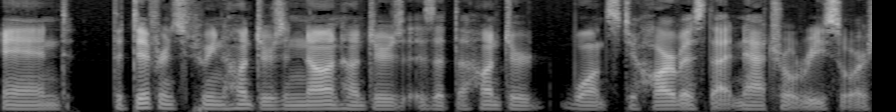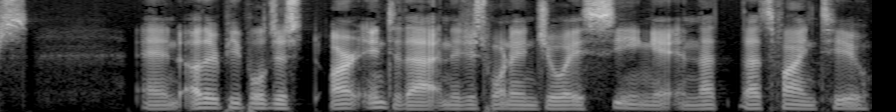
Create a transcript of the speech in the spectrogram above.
And the difference between hunters and non hunters is that the hunter wants to harvest that natural resource. And other people just aren't into that and they just want to enjoy seeing it, and that, that's fine too.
